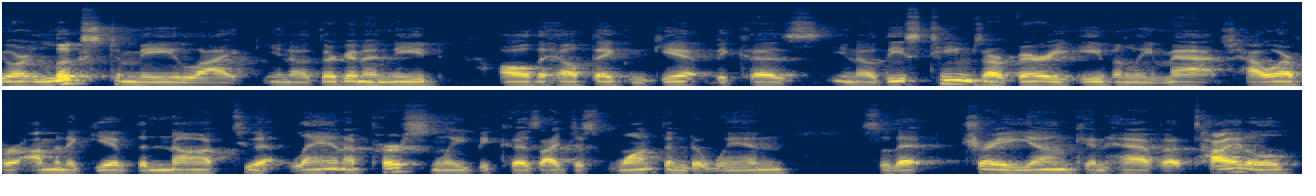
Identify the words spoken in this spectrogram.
or it looks to me like, you know, they're going to need all the help they can get because you know these teams are very evenly matched. However, I'm going to give the nod to Atlanta personally because I just want them to win so that Trae Young can have a title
